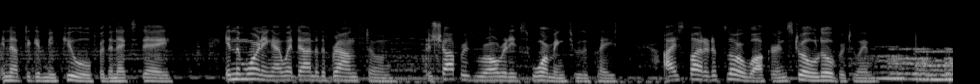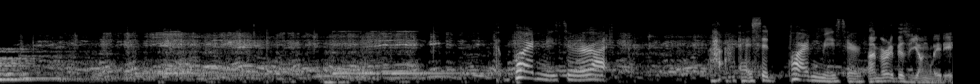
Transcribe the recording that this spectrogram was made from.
enough to give me fuel for the next day. In the morning, I went down to the brownstone. The shoppers were already swarming through the place. I spotted a floor walker and strolled over to him. Pardon me, sir. I. I said, pardon me, sir. I'm very busy, young lady.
